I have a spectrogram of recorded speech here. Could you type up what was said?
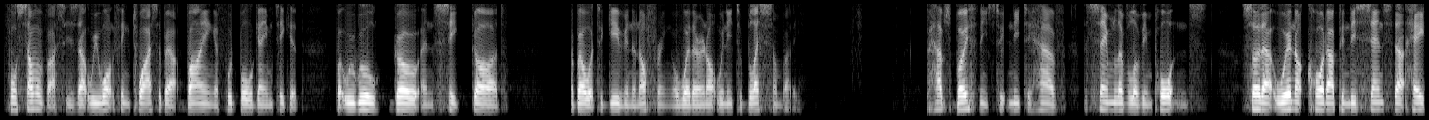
for some of us is that we won't think twice about buying a football game ticket, but we will go and seek God about what to give in an offering or whether or not we need to bless somebody. Perhaps both needs to need to have the same level of importance so that we're not caught up in this sense that hey,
